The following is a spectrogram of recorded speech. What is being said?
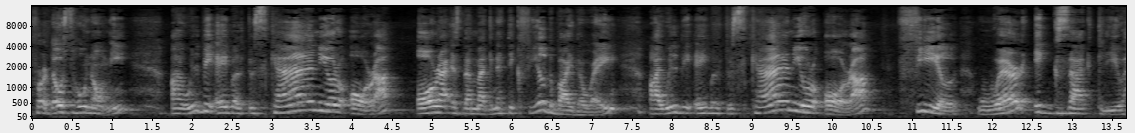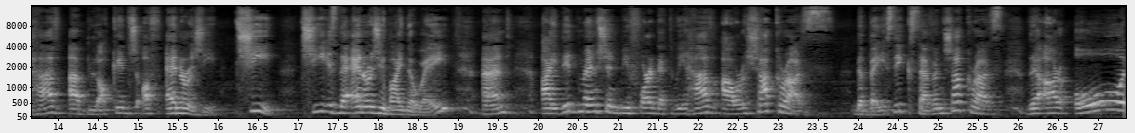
for those who know me, I will be able to scan your aura. Aura is the magnetic field, by the way. I will be able to scan your aura feel where exactly you have a blockage of energy. Chi. Chi is the energy, by the way. And I did mention before that we have our chakras, the basic seven chakras. They are all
